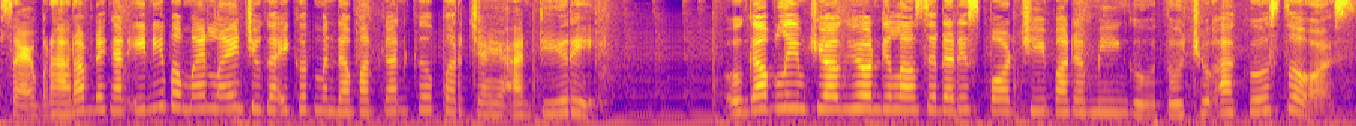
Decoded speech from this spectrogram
Saya berharap dengan ini pemain lain juga ikut mendapatkan kepercayaan diri. Ungkap Lim Jong Hyun dilansir dari Sportchi pada Minggu 7 Agustus.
